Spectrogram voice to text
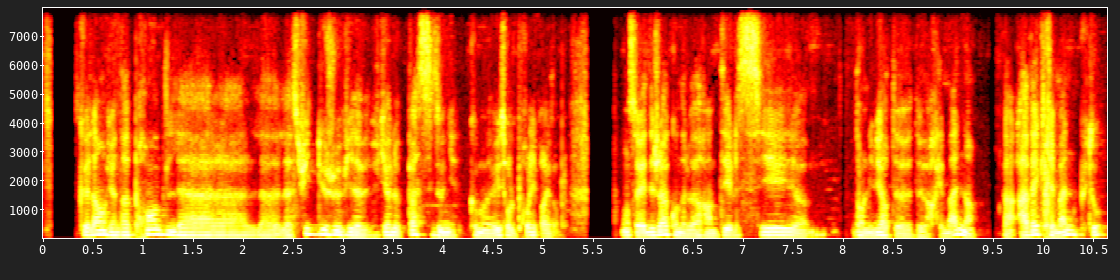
Parce que là, on vient d'apprendre la, la, la suite du jeu via, via le pass saisonnier, comme on avait sur le premier par exemple. On savait déjà qu'on allait avoir un DLC dans l'univers de, de Rayman, enfin avec Rayman plutôt,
